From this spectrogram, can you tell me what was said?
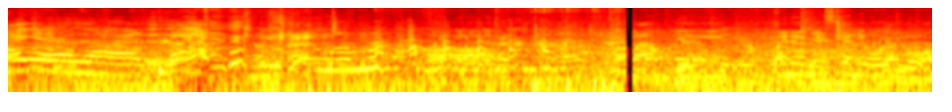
Hi, Ellen. Mandy, may namiss ka ni Ulo.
